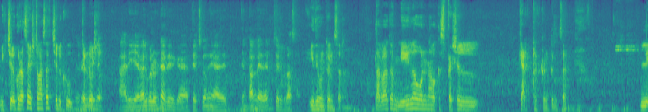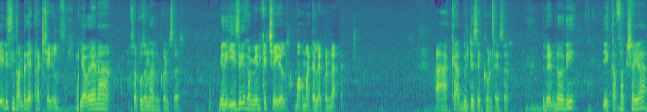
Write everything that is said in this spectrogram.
మీకు చెరుకు రసం ఇష్టమా సార్? చెరుకు తినడం. ఇష్టం. అది అవైలబుల్ ఉంటే అది తెచ్చుకొని అది తింటాను లేదంటే చెరుకు రసం. ఇది ఉంటుంది సార్. తర్వాత మీలో ఉన్న ఒక స్పెషల్ క్యారెక్టర్ ఉంటుంది సార్. లేడీస్ని తొందరగా అట్రాక్ట్ చేయగలరు సార్. ఎవరైనా సపోజ్ ఉన్నారనుకోండి సార్ మీరు ఈజీగా కమ్యూనికేట్ చేయగలరు. మొహమాట లేకుండా. ఆ క్యాబిలిటీస్ ఎక్కువ ఉంటాయి సార్. రెండోది ఈ కఫక్షయ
